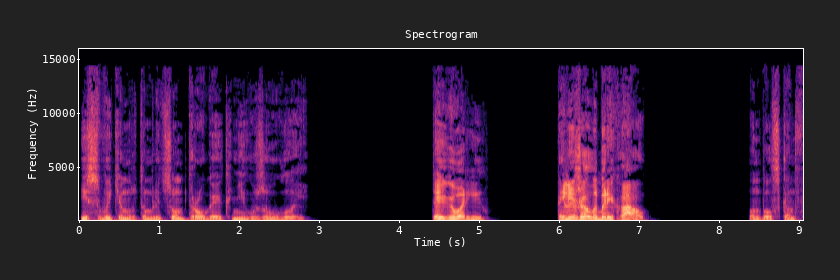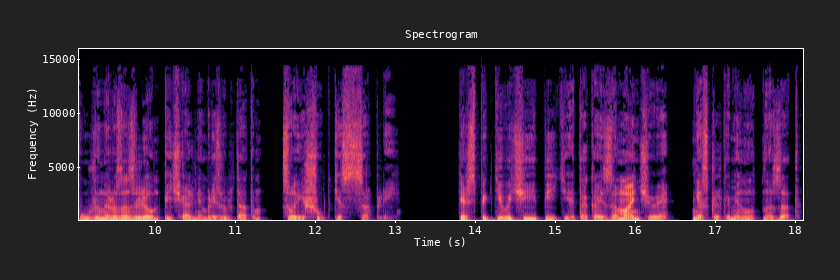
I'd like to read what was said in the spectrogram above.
и с вытянутым лицом трогая книгу за углы. Ты говорил, ты лежал и брехал. Он был сконфужен и разозлен печальным результатом своей шутки с цаплей. Перспектива чаепития, такая заманчивая несколько минут назад,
